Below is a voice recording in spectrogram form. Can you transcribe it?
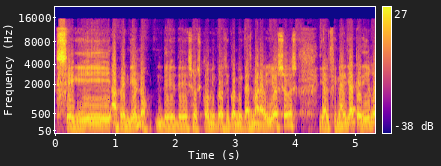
seguí aprendiendo de, de esos cómicos y cómicas maravillosos y al final ya te digo,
